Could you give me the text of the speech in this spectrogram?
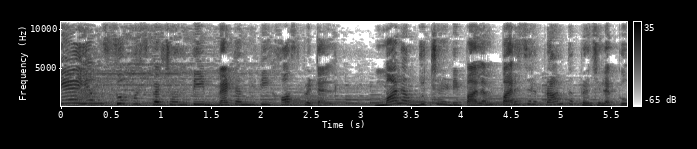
KM super speciality maternity hospital. మన బుచ్చిరెడ్డిపాలెం పరిసర ప్రాంత ప్రజలకు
